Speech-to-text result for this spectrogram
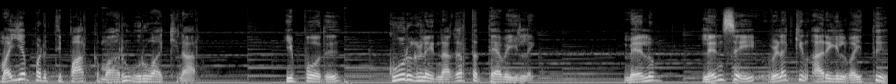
மையப்படுத்தி பார்க்குமாறு உருவாக்கினார். இப்போது கூறுகளை நகர்த்த தேவையில்லை. மேலும் லென்ஸை விளக்கின் அருகில் வைத்து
